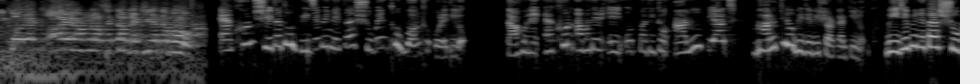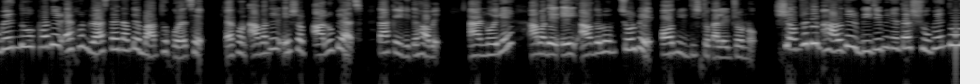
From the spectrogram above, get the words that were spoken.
কি করে খায় আমরা সেটা দেখিয়ে দেবো। এখন সেটা তো বিজেপি নেতা শুভেন্দু বন্ধ করে দিল। তাহলে এখন আমাদের এই উৎপাদিত আলু, পেঁয়াজ ভারতীয় বিজেপি সরকার কিনুক বিজেপি নেতা শুভেন্দু আমাদের এখন রাস্তায় নামতে বাধ্য করেছে। এখন আমাদের এসব আলু, পেঁয়াজ তাকেই নিতে হবে। আর নইলে আমাদের এই আন্দোলন চলবে অনির্দিষ্টকালের জন্য। সম্প্রতি ভারতের বিজেপি নেতা শুভেন্দু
